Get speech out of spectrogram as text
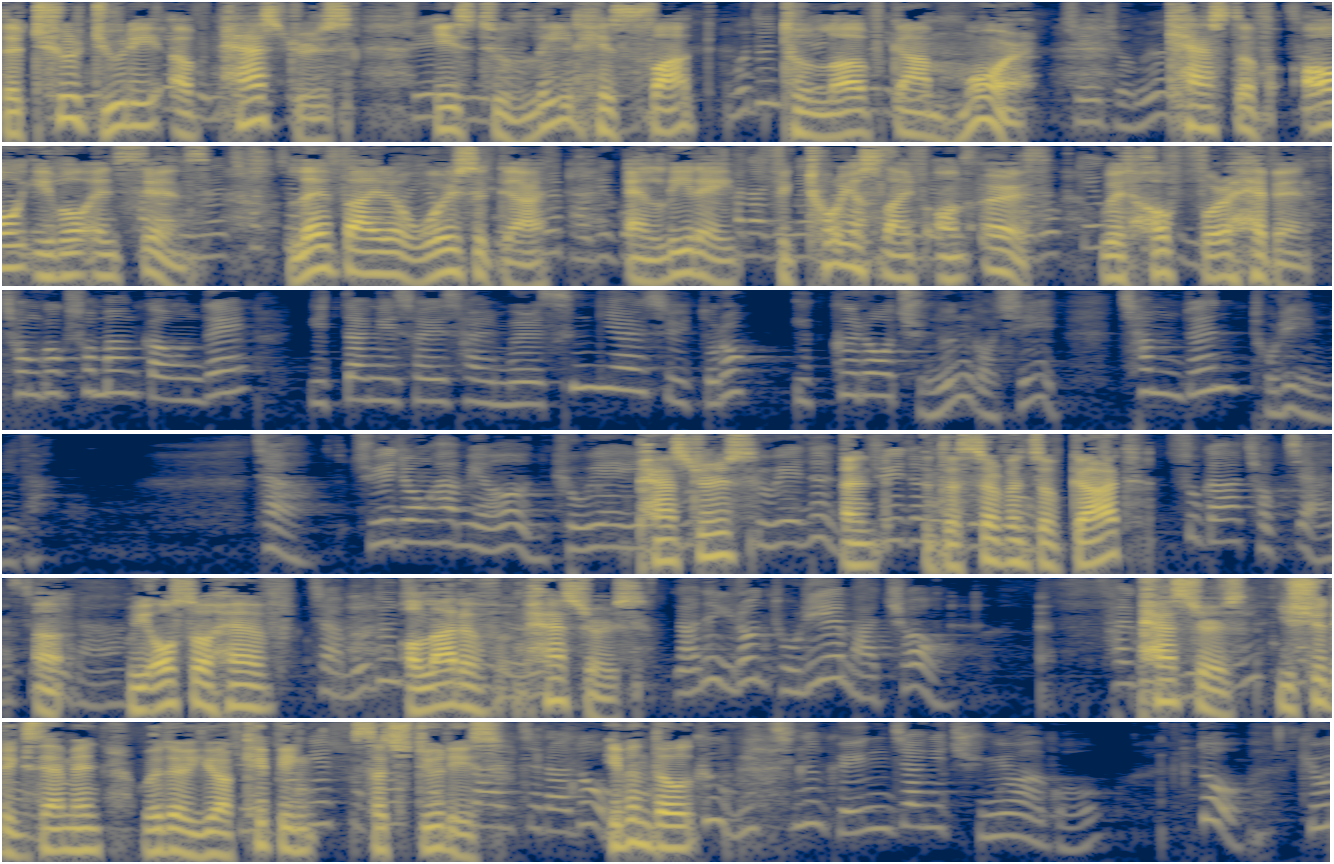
The true duty of pastors is to lead his flock to love God more, cast off all evil and sins, live by the words of God, and lead a victorious life on earth with hope for heaven. 이 땅에서의 삶을 승리할 수 있도록 이끌어 주는 것이 참된 도리입니다. 자, pastors and the servants of God, uh, we also have a lot of pastors. Pastors, you should examine whether you are keeping such duties, even though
